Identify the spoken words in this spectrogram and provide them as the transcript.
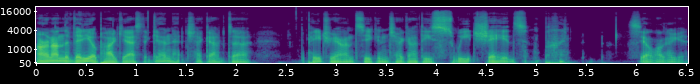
aren't on the video podcast, again, check out uh, Patreon so you can check out these sweet shades. See how long I get.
